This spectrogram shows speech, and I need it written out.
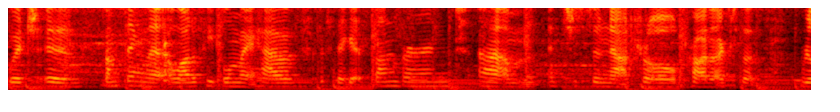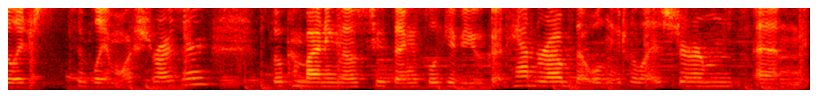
which is something that a lot of people might have if they get sunburned. Um, it's just a natural product that's really just simply a moisturizer. So combining those two things will give you a good hand rub that will neutralize germs and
